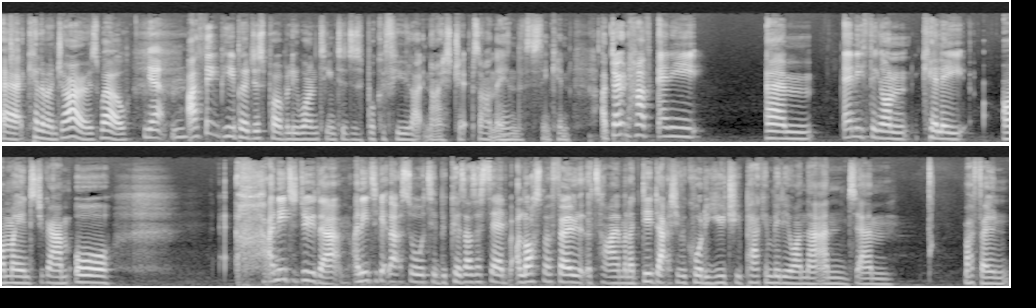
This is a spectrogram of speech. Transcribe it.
uh, Kilimanjaro as well. Yeah. I think people are just probably wanting to just book a few like nice trips, aren't they? And they're just thinking, I don't have any um anything on Killy on my Instagram or I need to do that. I need to get that sorted because, as I said, I lost my phone at the time, and I did actually record a YouTube packing video on that, and um, my phone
